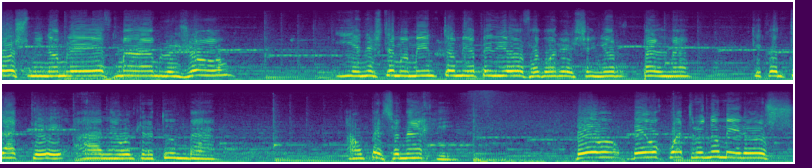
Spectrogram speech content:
amigos, mi nombre es Madame Rougeau y en este momento me ha pedido a favor el señor Palma que contacte a la ultratumba a un personaje. Veo, veo cuatro números.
